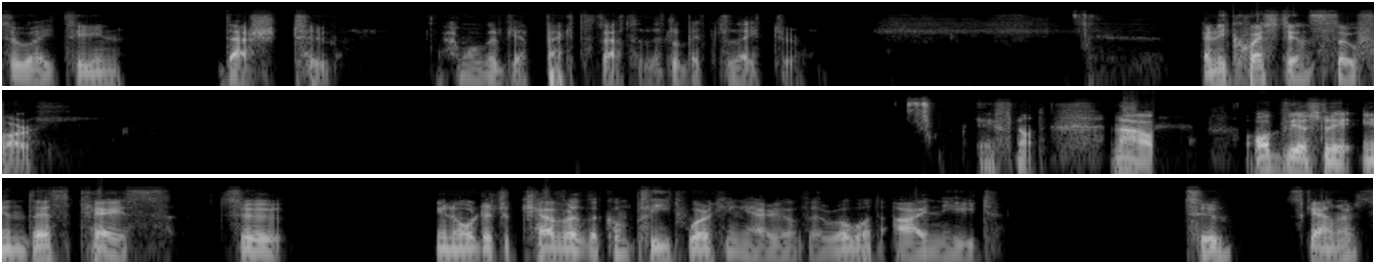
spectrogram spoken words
10218-2. And we will get back to that a little bit later. Any questions so far? If not. Now, obviously, in this case, to in order to cover the complete working area of the robot, I need two scanners.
